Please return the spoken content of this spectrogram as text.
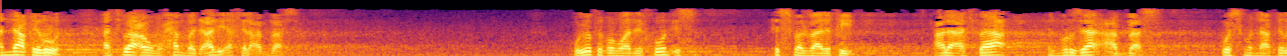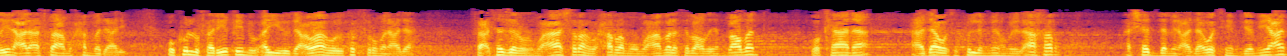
الناقضون أتباع محمد علي أخي العباس. ويطلق المؤرخون اسم اسم المالقين على أتباع المرزا عباس واسم الناقضين على أتباع محمد علي. وكل فريق يؤيد دعواه ويكفر من عداه. فاعتزلوا المعاشرة وحرموا معاملة بعضهم بعضا وكان عداوة كل منهم للآخر أشد من عداوتهم جميعا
